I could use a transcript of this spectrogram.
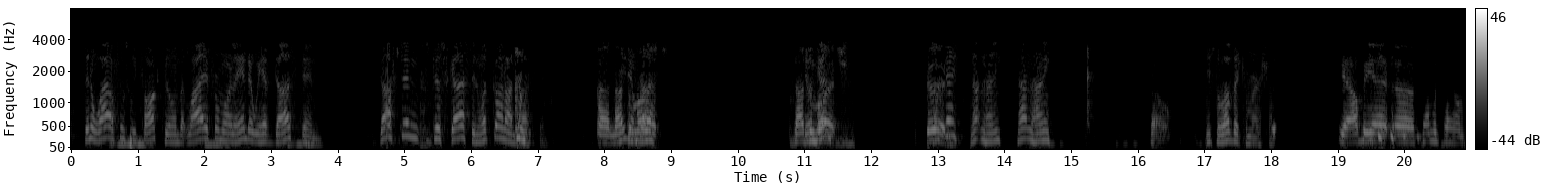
It's been a while since we talked to him, but live from Orlando we have Dustin. Dustin, discussing what's going on, Dustin? Uh, nothing doing, brother? much. Nothing Doing good? much. Good. Okay, nothing, honey. Nothing, honey. So, Used to love that commercial. yeah, I'll be at uh, SummerSlam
